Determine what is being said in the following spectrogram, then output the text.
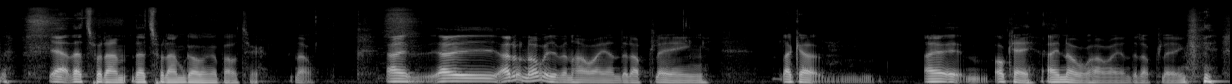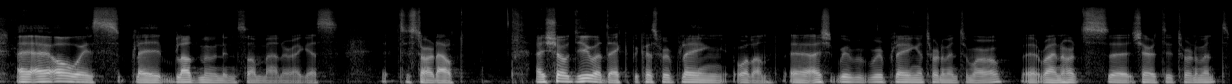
yeah, that's what I'm. That's what I'm going about here. No, I I I don't know even how I ended up playing like a. I okay. I know how I ended up playing. I, I always play Blood Moon in some manner, I guess, to start out. I showed you a deck because we're playing. Hold on, uh, I sh- we're, we're playing a tournament tomorrow, uh, Reinhardt's uh, charity tournament,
